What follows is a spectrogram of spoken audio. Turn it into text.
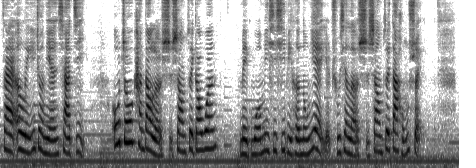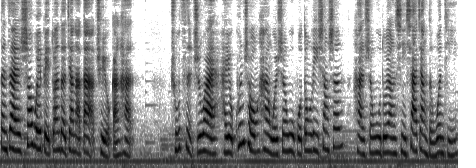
在二零一九年夏季，欧洲看到了史上最高温，美国密西西比河农业也出现了史上最大洪水，但在稍微北端的加拿大却有干旱。除此之外，还有昆虫和微生物活动力上升和生物多样性下降等问题。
